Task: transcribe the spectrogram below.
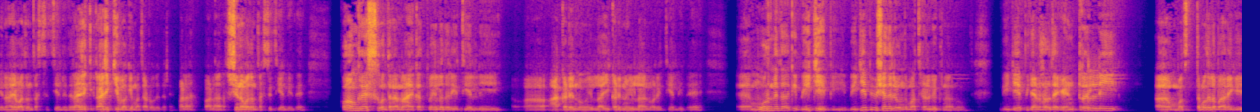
ಹೀನಾಯವಾದಂತಹ ಸ್ಥಿತಿಯಲ್ಲಿದೆ. ರಾಜಕೀಯ ರಾಜಕೀಯವಾಗಿ ಮಾತಾಡುವುದಿದ್ರೆ ಬಹಳ ಬಹಳ ಕ್ಷೀಣವಾದಂತಹ ಸ್ಥಿತಿಯಲ್ಲಿದೆ. ಕಾಂಗ್ರೆಸ್ ಒಂಥರ ನಾಯಕತ್ವ ಇಲ್ಲದ ರೀತಿಯಲ್ಲಿ ಆ, ಕಡೆನೂ ಇಲ್ಲ ಈ ಕಡೆನೂ ಇಲ್ಲ ಅನ್ನುವ ರೀತಿಯಲ್ಲಿದೆ. ಮೂರನೇದಾಗಿ ಬಿಜೆಪಿ. ಬಿಜೆಪಿ ವಿಷಯದಲ್ಲಿ ಒಂದು ಮಾತು ಹೇಳಬೇಕು ನಾನು. ಬಿಜೆಪಿ ಎರಡ್ ಸಾವಿರದ ಎಂಟರಲ್ಲಿ ಮೊತ್ತ ಮೊದಲ ಬಾರಿಗೆ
